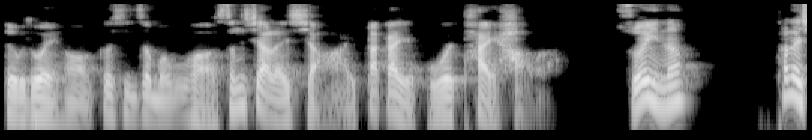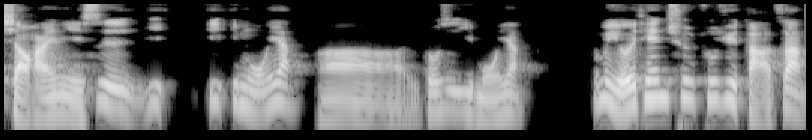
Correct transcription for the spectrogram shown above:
对不对哦？个性这么不好，生下来小孩大概也不会太好了。所以呢，他的小孩也是一一一模样啊，都是一模样。那么有一天去出去打仗，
